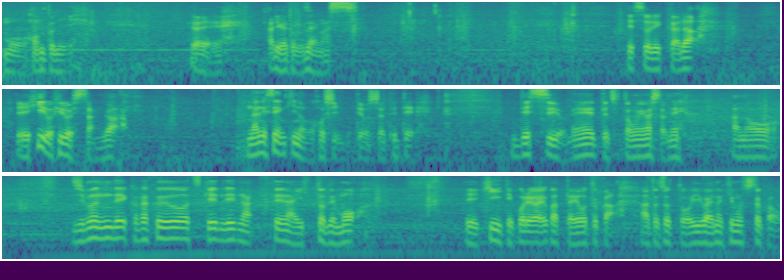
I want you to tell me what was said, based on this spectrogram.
もう本当に、えー、ありがとうございます。でそれから、えー、ヒロヒロシさんが投げ銭機能が欲しいっておっしゃっててですよねってちょっと思いましたね。あの自分で価格をつけてない人でも、えー、聞いてこれは良かったよとかあとちょっとお祝いの気持ちとかを、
